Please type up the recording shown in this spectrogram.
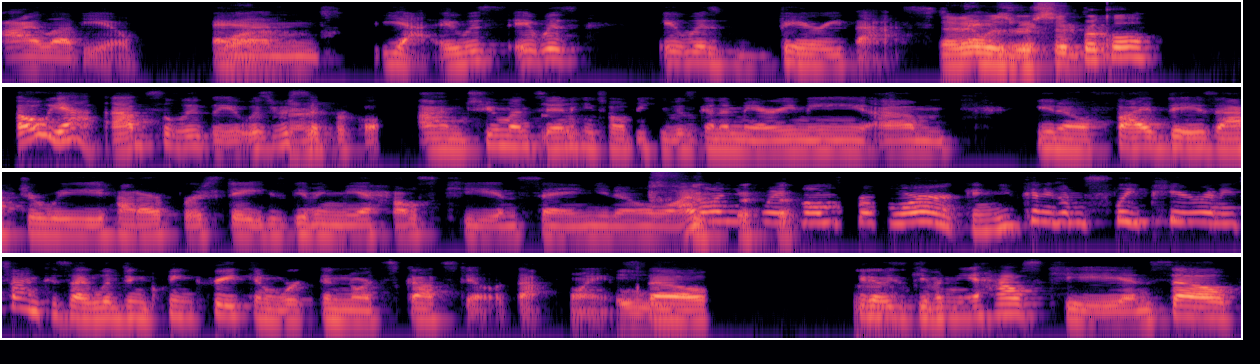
"I love you," Wow. and yeah, it was it was it was very fast, And it was reciprocal? Oh yeah, absolutely. It was Okay. reciprocal. Um, two months in, he told me he was going to marry me. Um, you know, five days after we had our first date, he's giving me a house key and saying, you know, I'm on your way home from work and you can come sleep here anytime because I lived in Queen Creek and worked in North Scottsdale at that point. Ooh. So, you know, he's giving me a house key. And so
